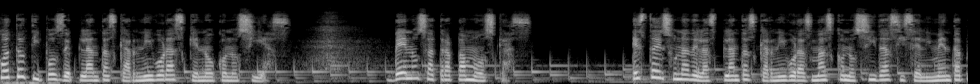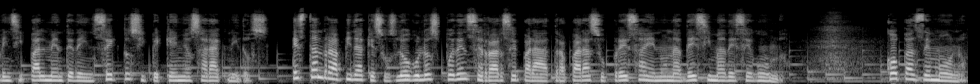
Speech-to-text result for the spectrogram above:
Cuatro tipos de plantas carnívoras que no conocías. Venus atrapamoscas. Esta es una de las plantas carnívoras más conocidas y se alimenta principalmente de insectos y pequeños arácnidos. Es tan rápida que sus lóbulos pueden cerrarse para atrapar a su presa en una décima de segundo. Copas de mono.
